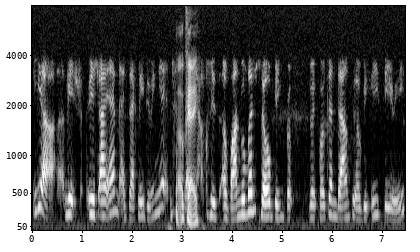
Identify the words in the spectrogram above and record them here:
Yeah, which which I am exactly doing it. Okay. Right. It's a one woman show being bro- bro- broken down to a weekly series.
